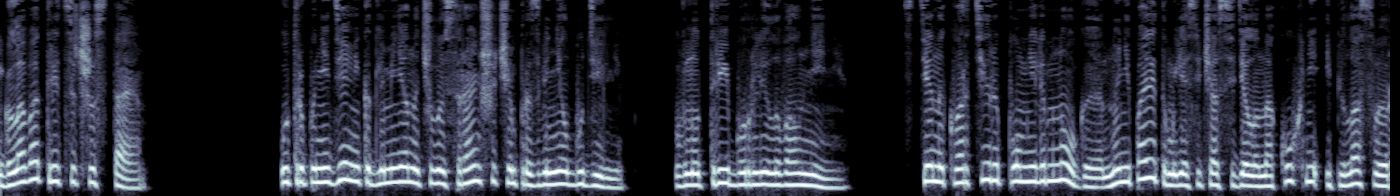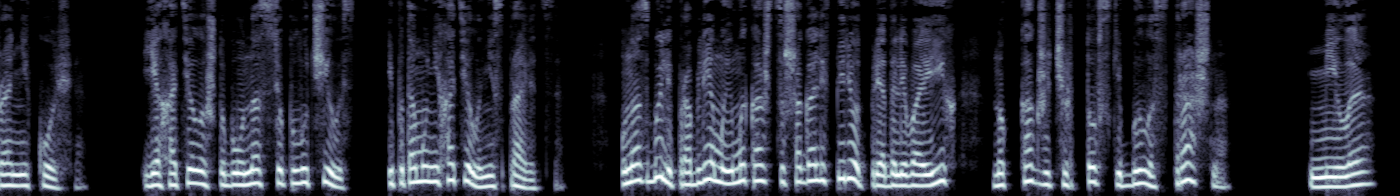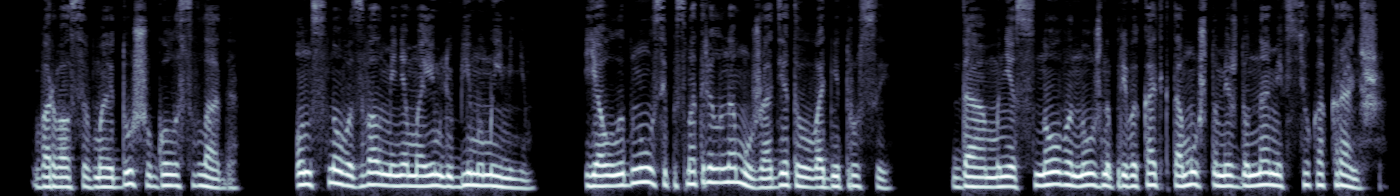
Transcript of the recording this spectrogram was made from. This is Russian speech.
Глава 36. Утро понедельника для меня началось раньше, чем прозвенел будильник. Внутри бурлило волнение. Стены квартиры помнили многое, но не поэтому я сейчас сидела на кухне и пила свой ранний кофе. Я хотела, чтобы у нас все получилось, и потому не хотела не справиться. У нас были проблемы, и мы, кажется, шагали вперед, преодолевая их, но как же чертовски было страшно. «Милая», Ворвался в мою душу голос Влада. Он снова звал меня моим любимым именем. Я улыбнулась и посмотрела на мужа, одетого в одни трусы. Да, мне снова нужно привыкать к тому, что между нами все как раньше.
